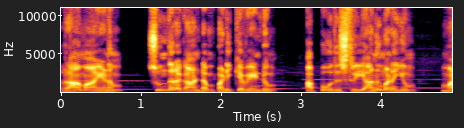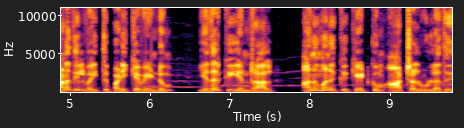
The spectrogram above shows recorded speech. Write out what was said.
ராமாயணம் சுந்தரகாண்டம் படிக்க வேண்டும். அப்போது ஸ்ரீ அனுமனையும் மனதில் வைத்து படிக்க வேண்டும். எதற்கு என்றால் அனுமனுக்கு கேட்கும் ஆற்றல் உள்ளது.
